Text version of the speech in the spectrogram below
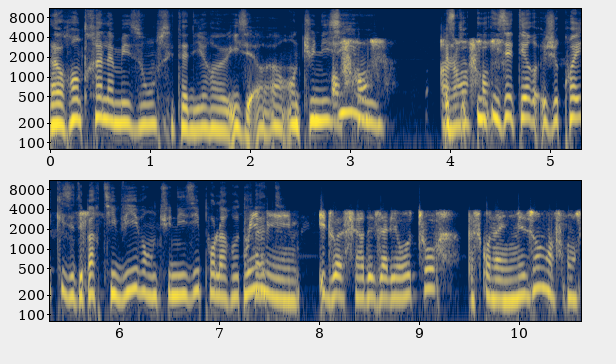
Alors rentrer à la maison, c'est-à-dire euh, euh, en Tunisie En France. Ah ils étaient, je croyais qu'ils étaient partis vivre en Tunisie pour la retraite. Oui, mais ils doivent faire des allers-retours parce qu'on a une maison en France.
